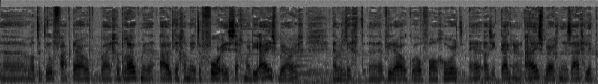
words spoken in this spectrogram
uh, wat ik heel vaak daar ook bij gebruik met een uitleg, een metafoor, is zeg maar die ijsberg. En wellicht uh, heb je daar ook wel van gehoord. Hè? Als je kijkt naar een ijsberg, dan is eigenlijk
